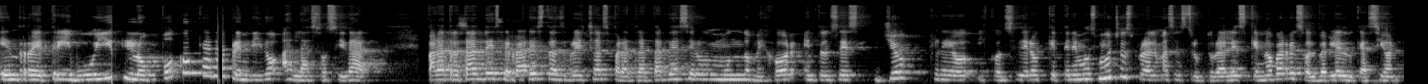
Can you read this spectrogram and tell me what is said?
en retribuir lo poco que han aprendido a la sociedad para tratar de cerrar estas brechas, para tratar de hacer un mundo mejor. Entonces, yo creo y considero que tenemos muchos problemas estructurales que no va a resolver la educación,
